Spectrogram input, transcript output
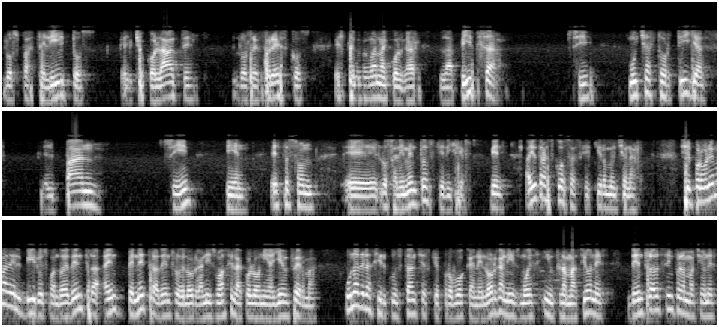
los pastelitos, el chocolate, los refrescos, este me van a colgar, la pizza, ¿sí? Muchas tortillas, el pan, ¿sí? Bien, estos son eh, los alimentos que dije. Bien, hay otras cosas que quiero mencionar. Si el problema del virus cuando penetra dentro del organismo hace la colonia y enferma, una de las circunstancias que provoca en el organismo es inflamaciones. Dentro de esas inflamaciones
